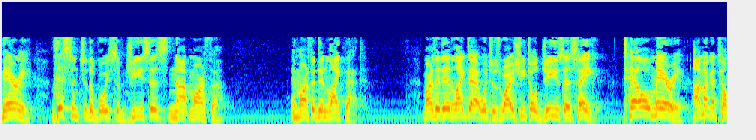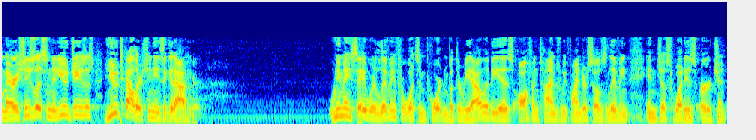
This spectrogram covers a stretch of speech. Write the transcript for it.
Mary listened to the voice of Jesus, not Martha. And Martha didn't like that. Martha didn't like that, which is why she told Jesus, Hey, tell Mary. I'm not going to tell Mary. She's listening to you, Jesus. You tell her she needs to get out here. We may say we're living for what's important, but the reality is oftentimes we find ourselves living in just what is urgent.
